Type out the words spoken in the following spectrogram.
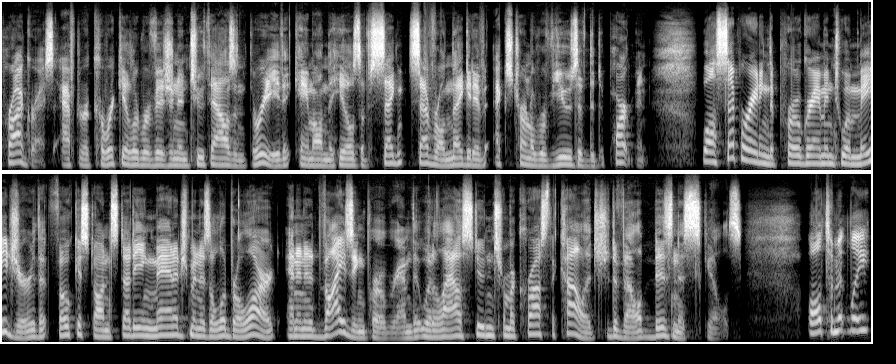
progress after a curricular revision in 2003 that came on the heels of seg- several negative external reviews of the department, while separating the program into a major that focused on studying management as a liberal art and an advising program that would allow students from across the college to develop business skills. Ultimately,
